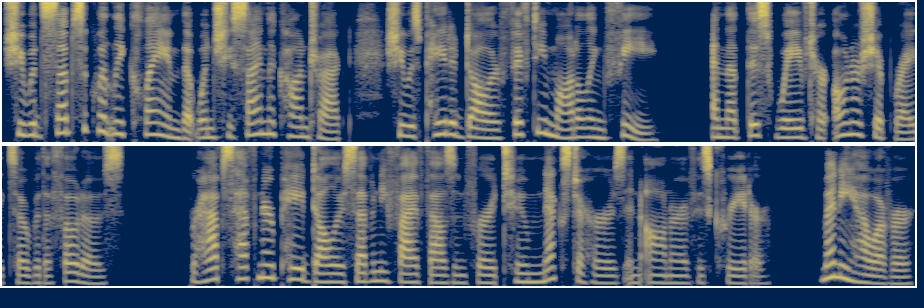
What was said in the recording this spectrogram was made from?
She would subsequently claim that when she signed the contract, she was paid a $50 modeling fee, and that this waived her ownership rights over the photos. Perhaps Hefner paid $75,000 for a tomb next to hers in honor of his creator. Many, however,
